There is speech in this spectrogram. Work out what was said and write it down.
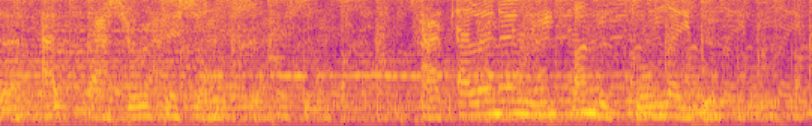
Twitter at Sasha Official, at LNOE underscore label.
